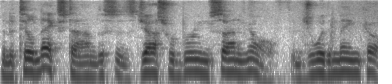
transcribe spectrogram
And until next time, this is Joshua Broom signing off. Enjoy the main card.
